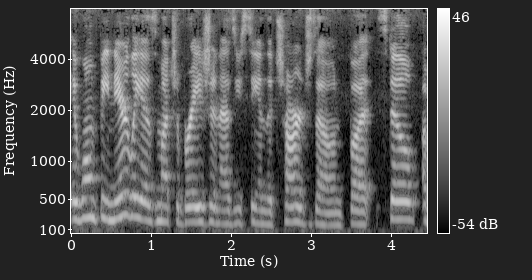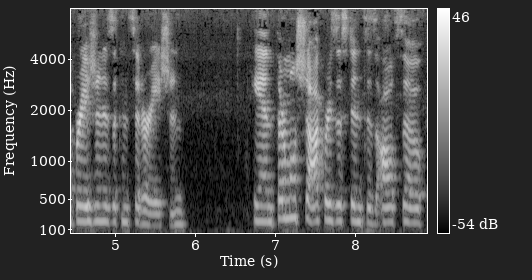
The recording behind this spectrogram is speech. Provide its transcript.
it won't be nearly as much abrasion as you see in the charge zone, but still, abrasion is a consideration. And thermal shock resistance is also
